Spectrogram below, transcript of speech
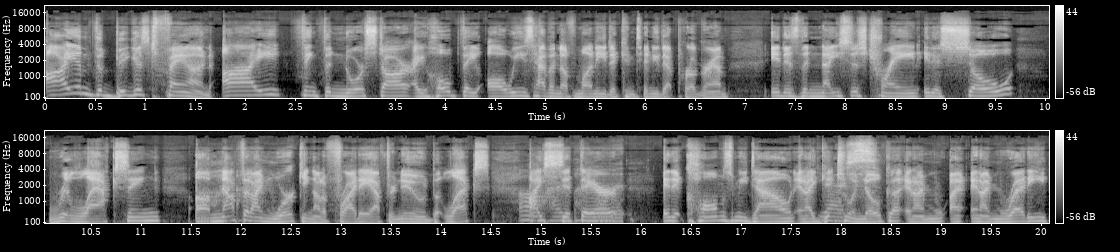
I am the biggest fan. I think the Northstar, I hope they always have enough money to continue that program. It is the nicest train. It is so relaxing. Um, not that I'm working on a Friday afternoon, but Lex, I sit Oh, I there. And it calms me down and I get to Anoka and I'm I, and I'm ready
